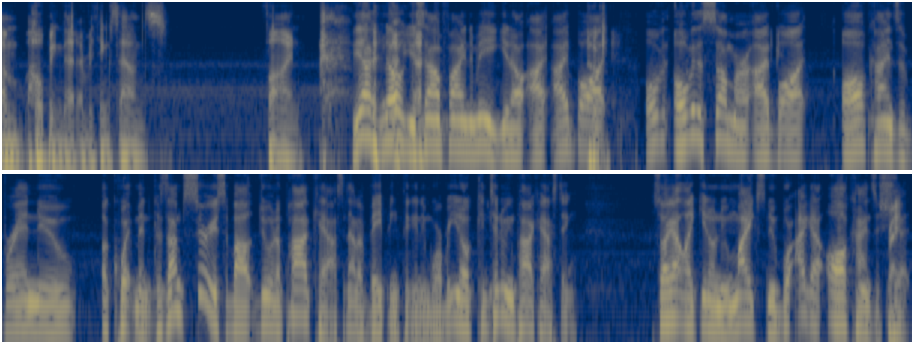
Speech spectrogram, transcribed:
I'm hoping that everything sounds fine. Yeah, no, you sound fine to me. You know, I I bought Okay. Over over the summer. I bought all kinds of brand new equipment because I'm serious about doing a podcast, not a vaping thing anymore, but you know, continuing podcasting. So I got like you know new mics, new board. I got all kinds of Right. shit.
